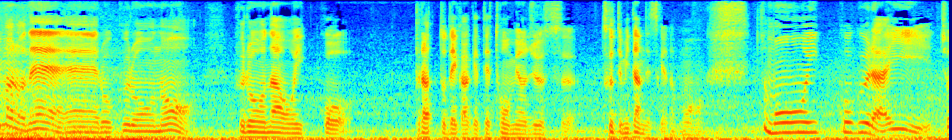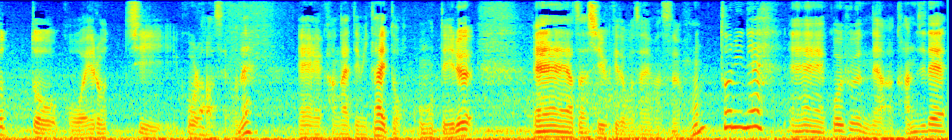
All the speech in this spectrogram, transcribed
今のね、えー六郎の、不老な甥っ子、プラッと出かけて豆苗ジュース作ってみたんですけども、ちょっともう一個ぐらい、ちょっとこうエロっちい語呂合わせをね、えー考えてみたいと思っている、えー、八橋ゆきでございます。本当にね、えーこういう風な感じで、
